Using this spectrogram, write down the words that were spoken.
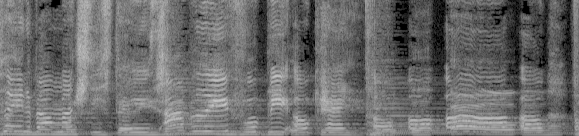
complain about much these days. I believe we'll be okay. Oh, oh, oh, oh, oh, oh,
